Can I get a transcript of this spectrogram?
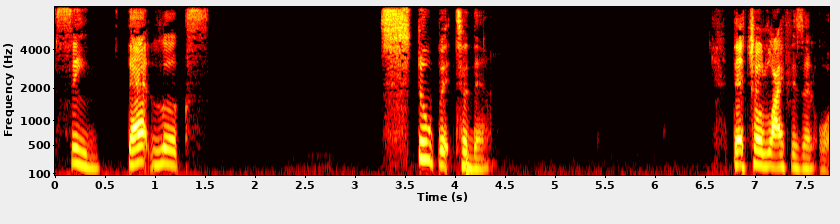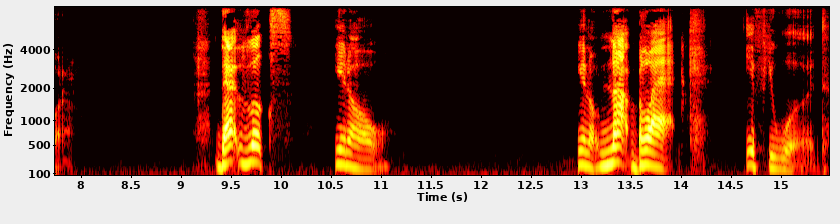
See, that looks stupid to them. That your life is in order. That looks, you know, you know, not black, if you would.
